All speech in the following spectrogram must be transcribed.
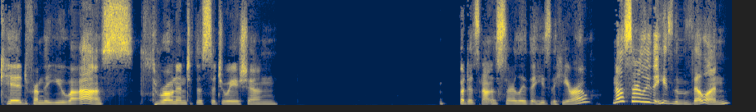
kid from the US thrown into this situation. But it's not necessarily that he's the hero. Not necessarily that he's the villain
